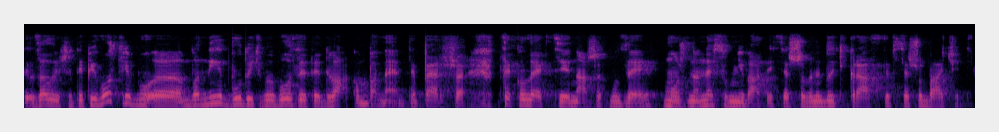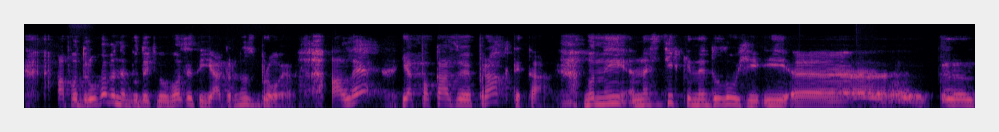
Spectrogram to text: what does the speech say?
залишити півострів, е, вони будуть вивозити два компоненти. Перше це колекції наших музеїв. Можна не сумніватися, що вони будуть красти все, що бачать. А по-друге, вони будуть вивозити ядерну зброю. Але як показує практика, вони настільки недолугі і е, е,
